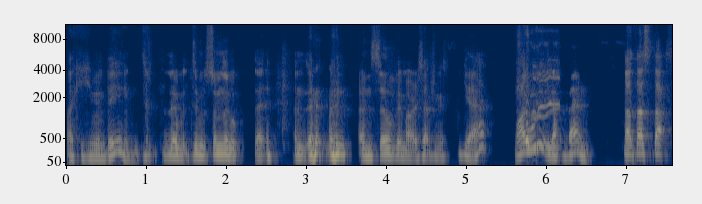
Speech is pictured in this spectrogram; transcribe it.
like a human being. There were some of the uh, and and, and Sylvia, my reception goes, yeah. Why wouldn't you? That's Ben. That, that's that's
